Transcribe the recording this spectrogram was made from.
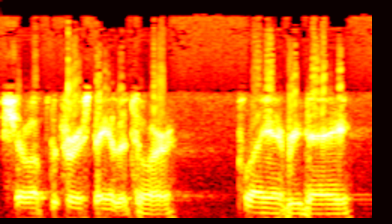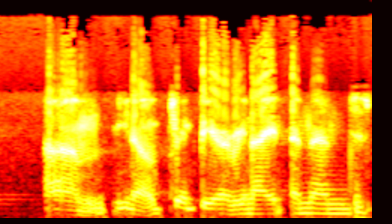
show up the first day of the tour, play every day, um, you know, drink beer every night, and then just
